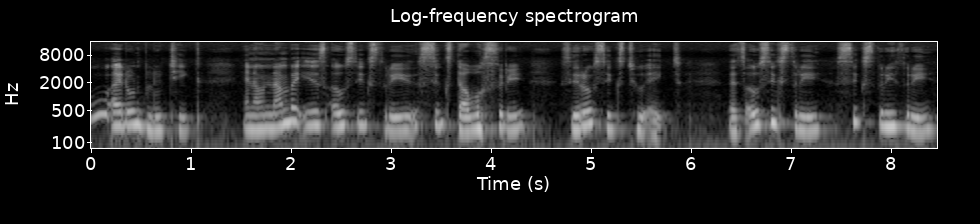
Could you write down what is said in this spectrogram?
Ooh, I don't blue tick. And our number is 063 633 0628. That's 063 633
